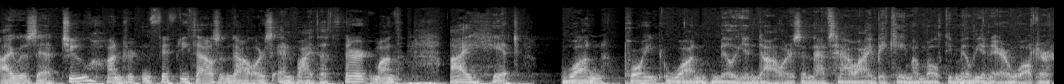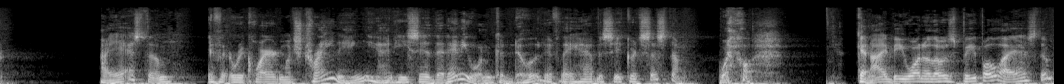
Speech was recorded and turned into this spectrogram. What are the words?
I was at two hundred and fifty thousand dollars, and by the third month, I hit one point one million dollars, and that's how I became a multimillionaire, Walter. I asked him if it required much training, and he said that anyone could do it if they have the secret system. Well, can I be one of those people? I asked him.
